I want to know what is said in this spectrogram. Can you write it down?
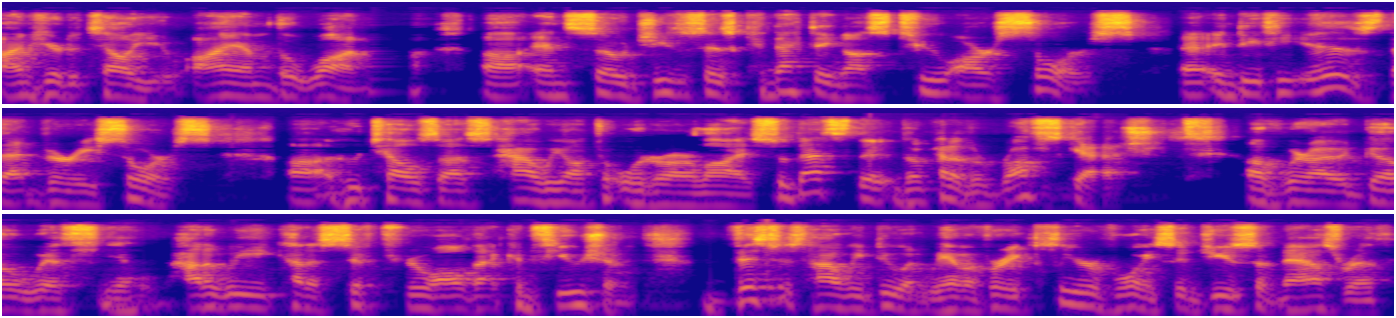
I'm here to tell you, I am the one. Uh, and so Jesus is connecting us to our source. Uh, indeed, he is that very source. Uh, who tells us how we ought to order our lives. So that's the, the, kind of the rough sketch of where I would go with, you know, how do we kind of sift through all that confusion? This is how we do it. We have a very clear voice in Jesus of Nazareth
